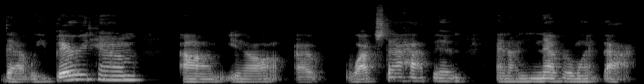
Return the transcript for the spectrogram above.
that we buried him. Um, you know, I watched that happen and I never went back.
